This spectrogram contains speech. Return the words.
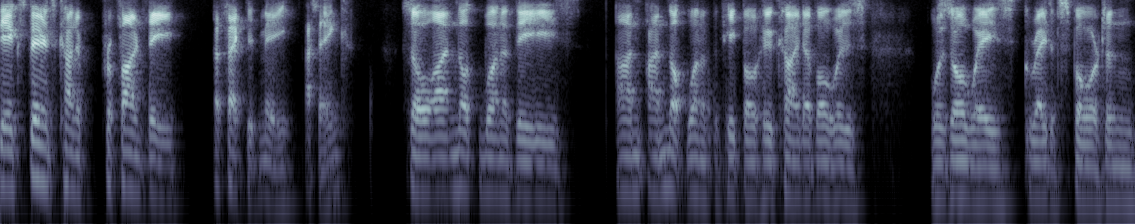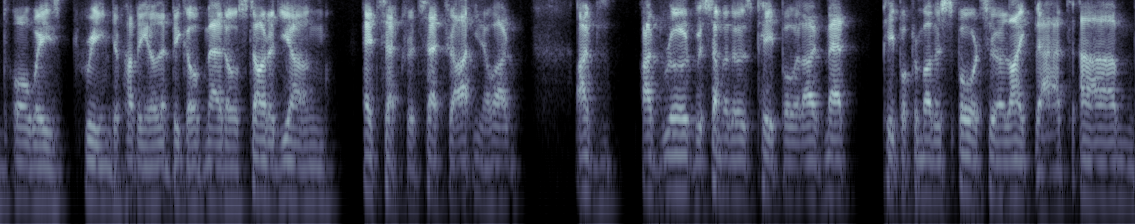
the experience kind of profoundly affected me i think so i'm not one of these i'm i'm not one of the people who kind of always was always great at sport and always dreamed of having an olympic gold medal started young etc etc you know i've i've i've rowed with some of those people and i've met people from other sports who are like that. Um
